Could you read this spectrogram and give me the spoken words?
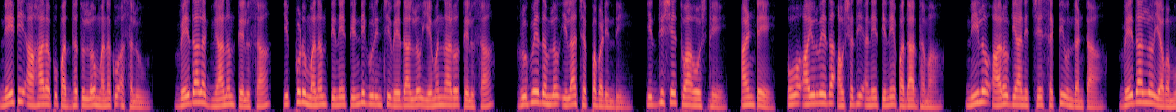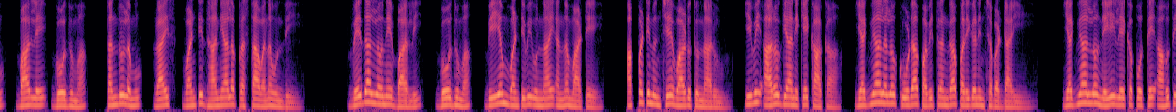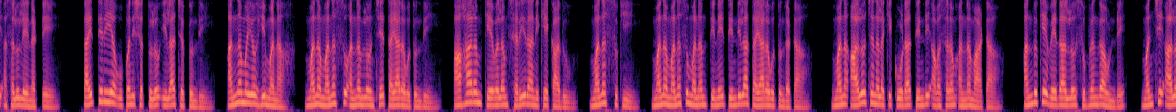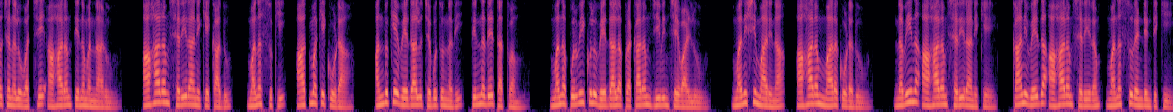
నేటి ఆహారపు పద్ధతుల్లో మనకు అసలు వేదాల జ్ఞానం తెలుసా? ఇప్పుడు మనం తినే తిండి గురించి వేదాల్లో ఏమన్నారో తెలుసా? ఋగ్వేదంలో ఇలా చెప్పబడింది. ఇద్దిషే త్వా ఓష్ధే అంటే ఓ ఆయుర్వేద ఔషధి అనే తినే పదార్థమా? నీలో ఆరోగ్యానిచ్చే శక్తి ఉందంట. వేదాల్లో యవము బార్లే గోధుమ తందూలము రైస్ వంటి ధాన్యాల ప్రస్తావన ఉంది. వేదాల్లోనే బార్లీ గోధుమ బియ్యం వంటివి ఉన్నాయ్ అన్న మాటే అప్పటినుంచే వాడుతున్నారు. ఇవి ఆరోగ్యానికే కాక యజ్ఞాలలో కూడా పవిత్రంగా పరిగణించబడ్డాయి. యజ్ఞాల్లో నెయ్యి లేకపోతే ఆహుతి అసలు లేనట్టే తైత్తిరీయ ఉపనిషత్తులో ఇలా చెప్తుంది. అన్నమయో హి మనః మన మనస్సు అన్నంలోంచే తయారవుతుంది. ఆహారం కేవలం శరీరానికే కాదు మనస్సుకి మన మనసు మనం తినే తిండిలా తయారవుతుందట. మన ఆలోచనలకి కూడా తిండి అవసరం అన్నమాట. అందుకే వేదాల్లో శుభ్రంగా ఉండే మంచి ఆలోచనలు వచ్చే ఆహారం తినమన్నారు. ఆహారం శరీరానికే కాదు మనస్సుకి ఆత్మకి కూడా. అందుకే వేదాలు చెబుతున్నది తిన్నదే తత్వం. మన పూర్వీకులు వేదాల ప్రకారం జీవించేవాళ్ళు. మనిషి మారినా ఆహారం మారకూడదు. నవీన ఆహారం శరీరానికే కాని వేద ఆహారం శరీరం మనస్సు రెండింటికి.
